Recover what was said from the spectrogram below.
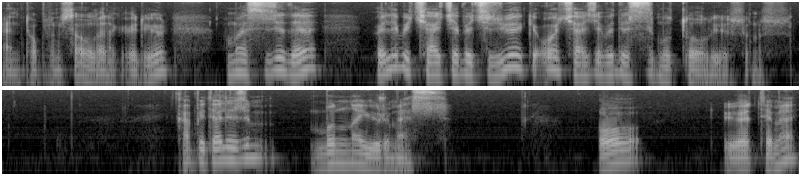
yani toplumsal olarak ödüyor. Ama sizi de öyle bir çerçeve çiziyor ki o çerçevede siz mutlu oluyorsunuz. Kapitalizm bununla yürümez. O üretime.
